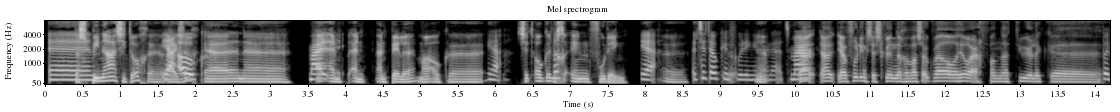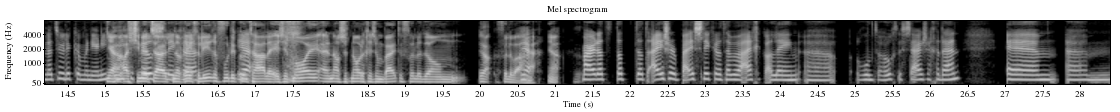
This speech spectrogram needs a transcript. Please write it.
En, Dat is spinazie toch? Ja, ijzer? ook. En, eh, maar en, en, en pillen, maar ook eh, ja, zit ook in, Wat- in voeding. ja, Eh, het zit ook in voeding Ja. inderdaad. Maar Ja, ja, jouw voedingsdeskundige was ook wel heel erg van natuurlijk. eh, op een natuurlijke manier. Niet, ja, niet als je het uit een slikken. reguliere voeding kunt halen, is het mooi. En als het nodig is om bij te vullen, dan Ja. vullen we aan. Ja. Ja. Maar dat, dat, dat ijzer bijslikken, dat hebben we eigenlijk alleen eh, rond de hoogtestage gedaan. En ehm,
